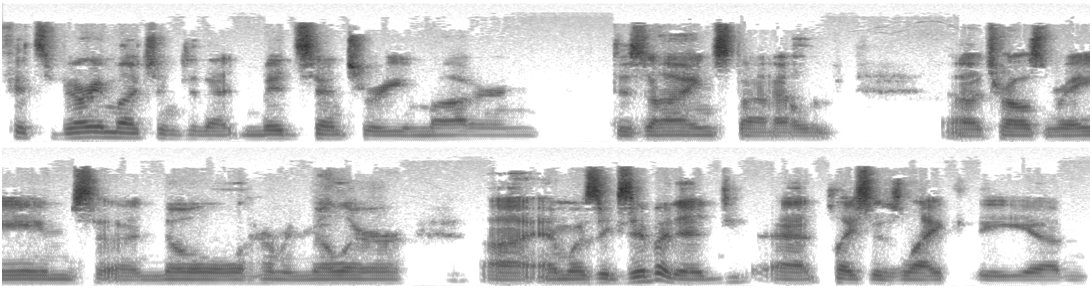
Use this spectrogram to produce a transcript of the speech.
fits very much into that mid-century modern design style of uh, Charles Eames, uh, Knoll, Herman Miller, uh, and was exhibited at places like the um,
